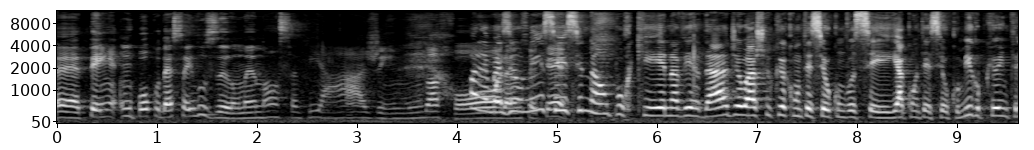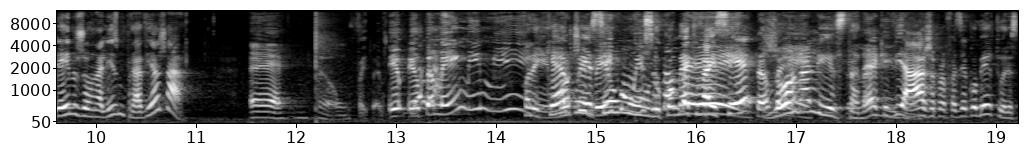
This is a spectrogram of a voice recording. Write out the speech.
é, tem um pouco dessa ilusão, né? Nossa, viagem, mundo afora. Olha, mas eu sei nem sei se não, porque na verdade eu acho que o que aconteceu com você e aconteceu comigo, porque eu entrei no jornalismo para viajar. É, então. foi- eu, eu também me, me Falei, quero conhecer o com mundo, isso como é que vai também, ser também. jornalista, né? Que viaja para fazer coberturas.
